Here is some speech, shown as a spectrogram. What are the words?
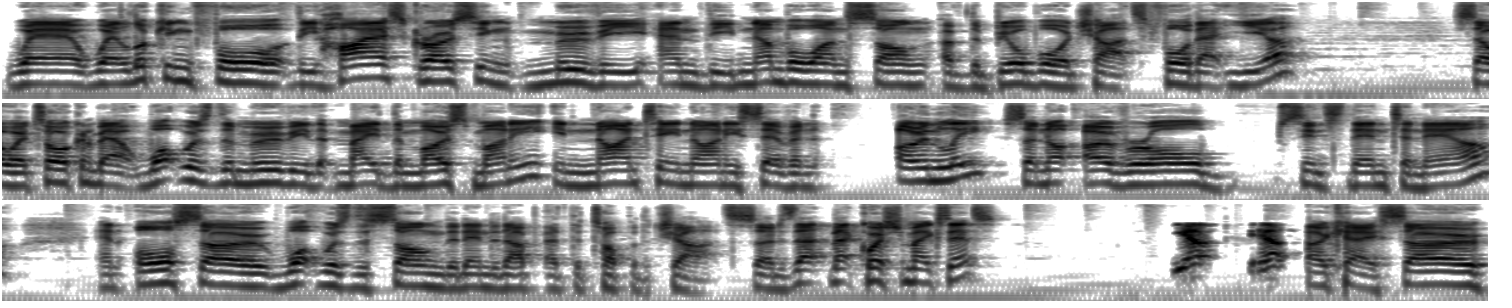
where we're looking for the highest grossing movie and the number one song of the Billboard charts for that year. So we're talking about what was the movie that made the most money in 1997 only, so not overall since then to now, and also what was the song that ended up at the top of the charts. So does that that question make sense? Yep, yep. Okay, so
